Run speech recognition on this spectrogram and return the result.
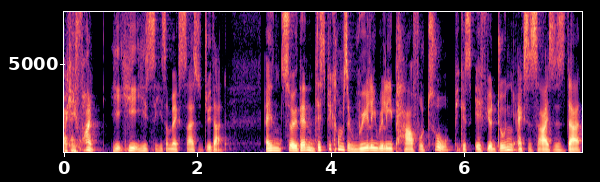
Okay, fine. He, he, here's, here's some exercise to do that. And so then this becomes a really, really powerful tool because if you're doing exercises that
